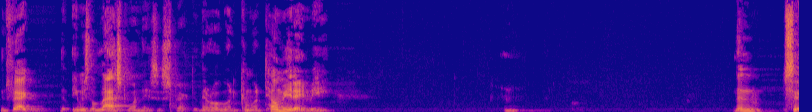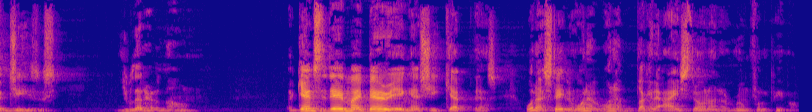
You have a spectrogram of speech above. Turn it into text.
In fact, he was the last one they suspected. They were all going, Come on, tell me it ain't me. Hmm. Then said Jesus, You let her alone. Against the day of my burying has she kept this. What a statement. What a, what a bucket of ice thrown on a room full of people.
